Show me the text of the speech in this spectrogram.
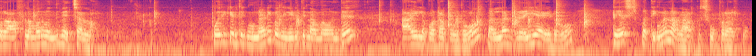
ஒரு ஆஃப் அன் ஹவர் வந்து வச்சிடலாம். பொரிக்கிறதுக்கு முன்னாடி கொஞ்சம் எடுத்து நம்ம வந்து ஆயிலில் போட்டால் போதும். நல்லா ட்ரை ஆகிடும் டேஸ்ட் பார்த்திங்கன்னா நல்லாயிருக்கும் சூப்பராக இருக்கும்.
